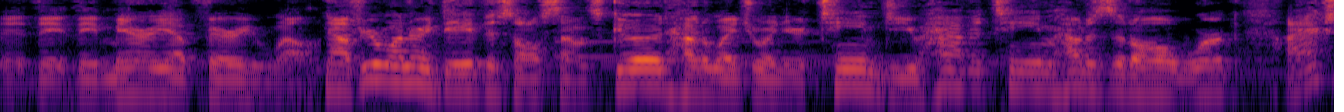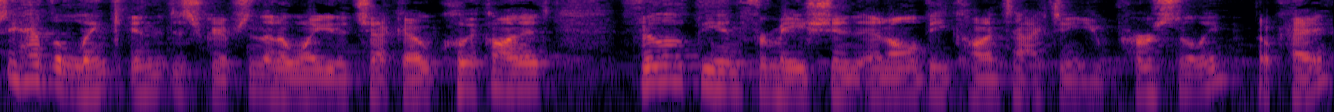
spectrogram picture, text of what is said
Eh, they, they marry up very well. Now, if you're wondering, Dave, this all sounds good. How do I join your team? Do you have a team? How does it all work? I actually have a link in the description that I want you to check out. Click on it, fill out the information, and I'll be contacting you personally. Okay.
